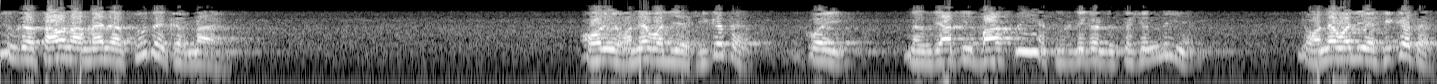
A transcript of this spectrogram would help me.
جس کا سامنا میں نے افسودیں کرنا ہے۔ اور یہ ہونے والی حقیقت ہے۔ کوئی نظریاتی بات نہیں ہے تھوریٹیکل ڈسکشن نہیں ہے۔ یہ ہونے والی حقیقت ہے۔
